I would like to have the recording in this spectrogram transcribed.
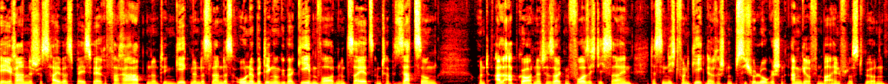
Der iranische Cyberspace wäre verraten und den Gegnern des Landes ohne Bedingung übergeben worden und sei jetzt unter Besatzung. Und alle Abgeordnete sollten vorsichtig sein, dass sie nicht von gegnerischen psychologischen Angriffen beeinflusst würden.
